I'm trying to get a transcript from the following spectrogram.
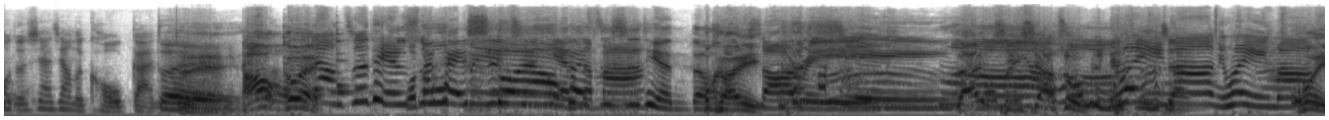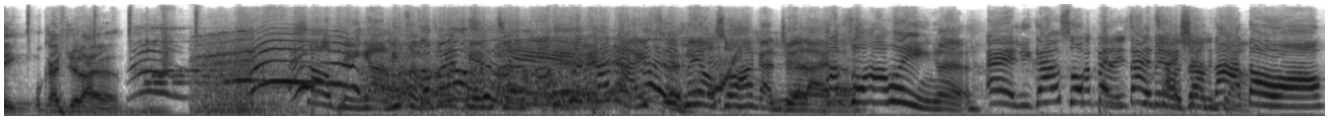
获得现在这样的口感。对对，好，各位两只甜酥我们可以吃甜的可以吗吃甜的不可以，Sorry，来，请下注，你会赢吗？你会赢吗？我会赢，我感觉来了，少平啊，你怎么这么天真？不是他哪一次没有说他感觉来了？他说他会赢哎，哎，你刚刚说笨蛋才选纳豆哦。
